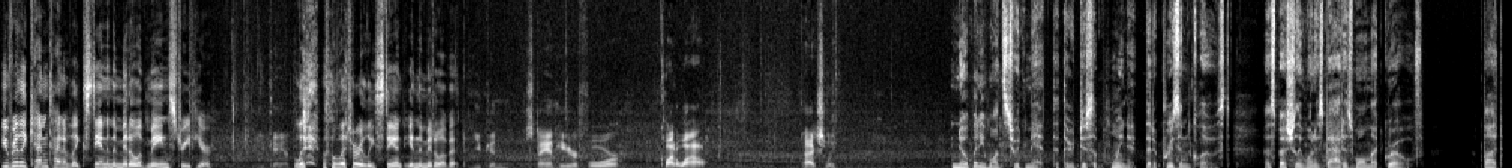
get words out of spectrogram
You really can kind of like stand in the middle of Main Street here. You can. Literally stand in the middle of it. You can stand here for quite a while, actually. Nobody wants to admit that they're disappointed that a prison closed, especially one as bad as Walnut Grove. But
